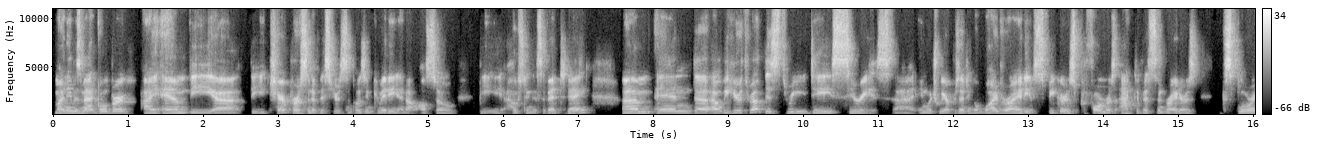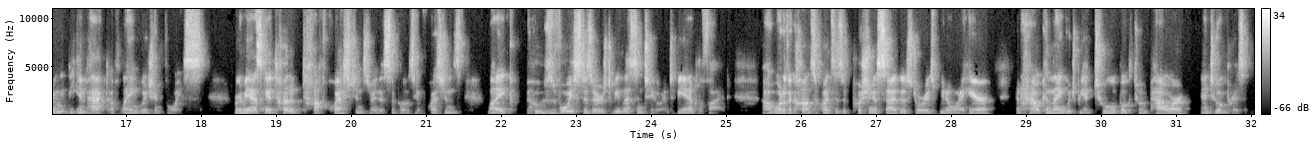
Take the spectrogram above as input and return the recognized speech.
My name is Matt Goldberg. I am the, uh, the chairperson of this year's symposium committee, and I'll also be hosting this event today. Um, and uh, I will be here throughout this three day series uh, in which we are presenting a wide variety of speakers, performers, activists, and writers exploring the impact of language and voice. We're going to be asking a ton of tough questions during this symposium. Questions like whose voice deserves to be listened to and to be amplified? Uh, what are the consequences of pushing aside those stories we don't want to hear? And how can language be a tool both to empower and to imprison?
